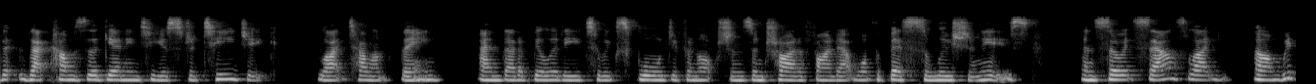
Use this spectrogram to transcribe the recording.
th- that comes again into your strategic like talent theme and that ability to explore different options and try to find out what the best solution is. And so it sounds like um, with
